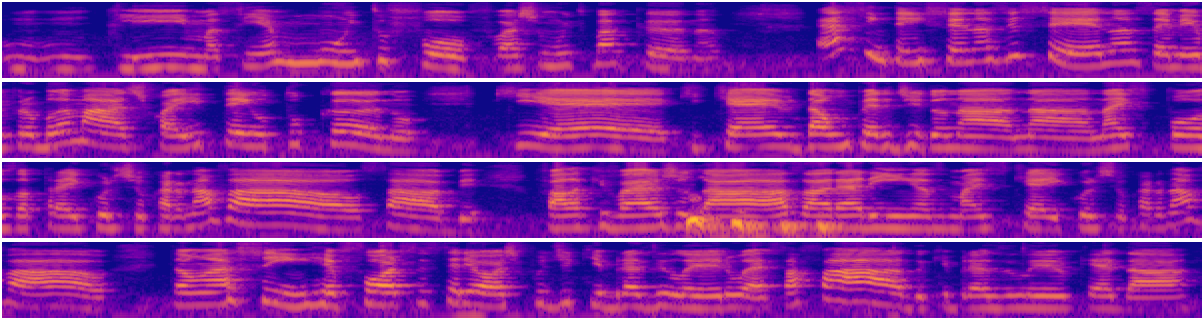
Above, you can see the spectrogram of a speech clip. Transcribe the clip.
um, um, clima, assim, é muito fofo, eu acho muito bacana. É assim, tem cenas e cenas, é meio problemático. Aí tem o Tucano, que é que quer dar um perdido na, na, na esposa pra ir curtir o carnaval, sabe? Fala que vai ajudar as ararinhas, mas quer ir curtir o carnaval. Então, assim, reforça o estereótipo de que brasileiro é safado, que brasileiro quer dar,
